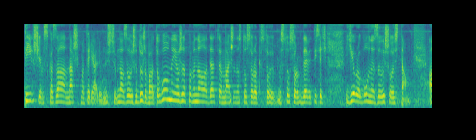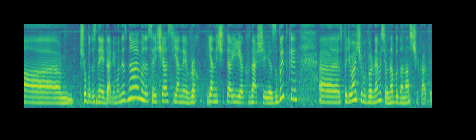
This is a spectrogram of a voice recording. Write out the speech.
Більше я б сказала наших матеріалів. У нас залишилося дуже багато вовни. Я вже напоминала, де це майже на 140 100 на 149 тисяч євро вовни залишилось там. А, що буде з нею далі? Ми не знаємо. На цей час я не врах... я не читаю як наші збитки. Е, Сподіваюся, що ми повернемося. Вона буде на нас чекати.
